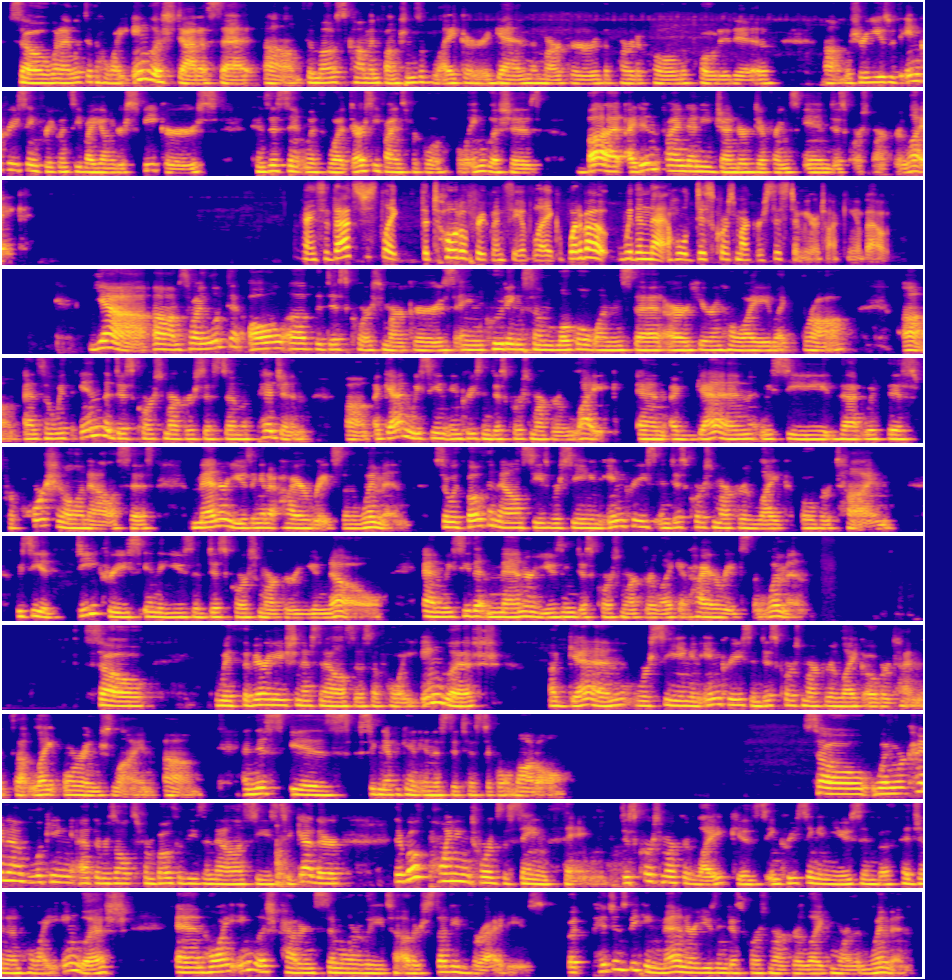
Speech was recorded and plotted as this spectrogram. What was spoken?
So when I looked at the Hawaii English data set, um, the most common functions of like are again, the marker, the particle, the quotative, um, which are used with increasing frequency by younger speakers, consistent with what D'Arcy finds for global Englishes, but I didn't find any gender difference in discourse marker like. Okay, so that's just like the total frequency of like, what about within that whole discourse marker system you were talking about? Yeah, um, so I looked at all of the discourse markers, including some local ones that are here in Hawaii, like BRA, um, and so within the discourse marker system of Pidgin, um, again, we see an increase in discourse marker like. And again, we see that with this proportional analysis, men are using it at higher rates than women. So with both analyses, we're seeing an increase in discourse marker like over time. We see a decrease in the use of discourse marker you know, and we see that men are using discourse marker like at higher rates than women. So with the variationist analysis of Hawaii English, again, we're seeing an increase in discourse marker like over time. It's that light orange line. Um, and this is significant in a statistical model. So when we're kind of looking at the results from both of these analyses together, they're both pointing towards the same thing. Discourse marker like is increasing in use in both Pidgin and Hawaii English, and Hawaii English patterns similarly to other studied varieties, but pidgin-speaking men are using discourse marker like more than women.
